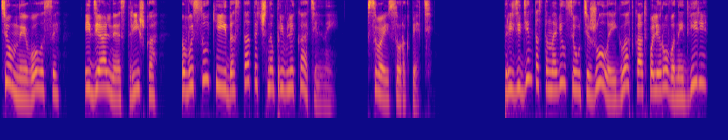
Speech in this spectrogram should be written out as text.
Темные волосы, идеальная стрижка, высокий и достаточно привлекательный в свои 45. Президент остановился у тяжелой и гладко отполированной двери,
